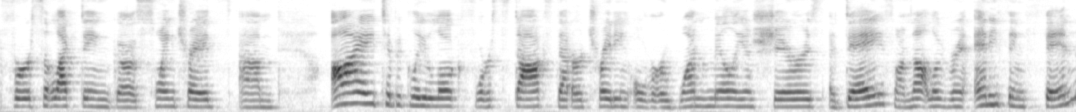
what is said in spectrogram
for selecting uh, swing trades? Um, I typically look for stocks that are trading over 1 million shares a day. So I'm not looking for anything thin.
